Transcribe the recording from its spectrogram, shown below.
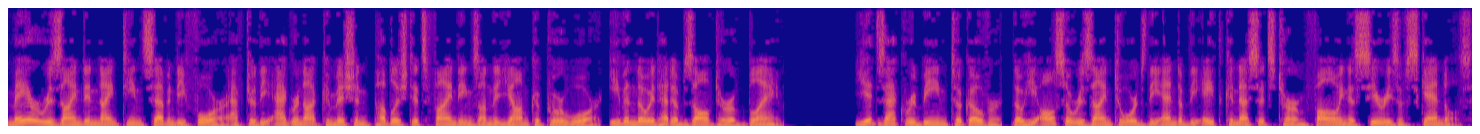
Meir resigned in 1974 after the Agranat Commission published its findings on the Yom Kippur War, even though it had absolved her of blame. Yitzhak Rabin took over, though he also resigned towards the end of the Eighth Knesset's term following a series of scandals.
